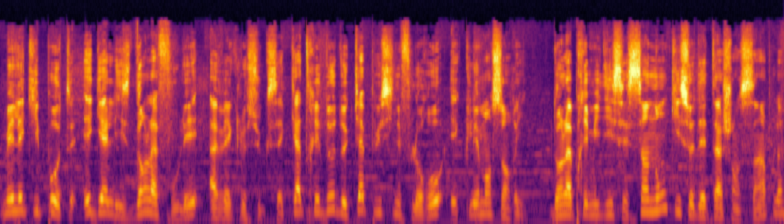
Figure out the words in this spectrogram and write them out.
mais l'équipe haute égalise dans la foulée avec le succès 4 et 2 de Capucine Floro et Clémence Henry. Dans l'après-midi, c'est Saint-Nom qui se détache en simple.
